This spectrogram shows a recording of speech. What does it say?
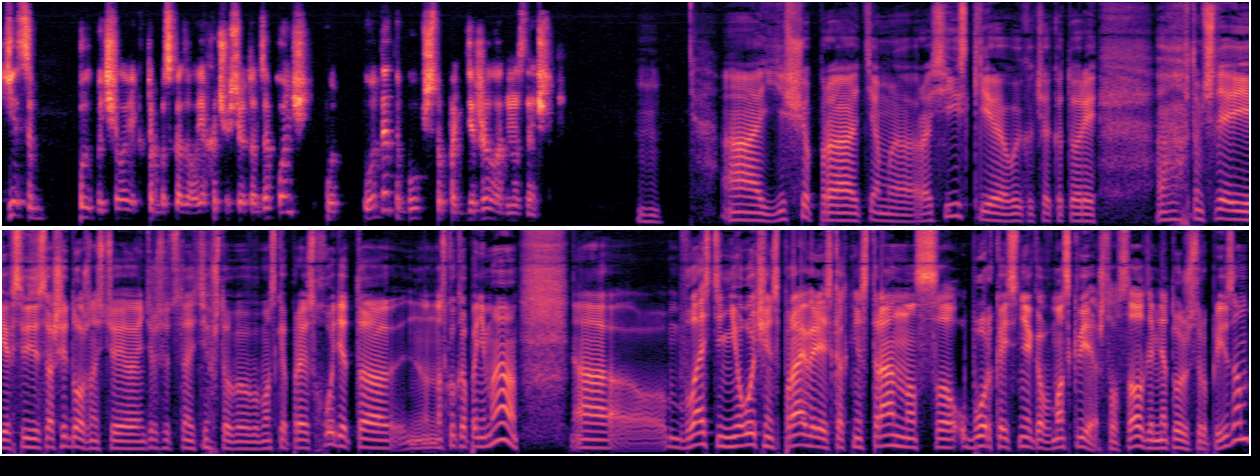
если был бы человек, который бы сказал, я хочу все это закончить, вот, вот это бы общество поддержало однозначно. А еще про темы российские. Вы как человек, который в том числе и в связи с вашей должностью интересуется тем, что в Москве происходит. А, насколько я понимаю, а, власти не очень справились, как ни странно, с уборкой снега в Москве, что стало для меня тоже сюрпризом,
